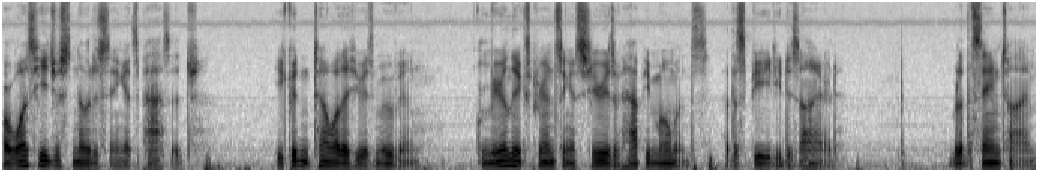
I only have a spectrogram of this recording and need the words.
Or was he just noticing its passage? He couldn't tell whether he was moving, or merely experiencing a series of happy moments at the speed he desired. But at the same time,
